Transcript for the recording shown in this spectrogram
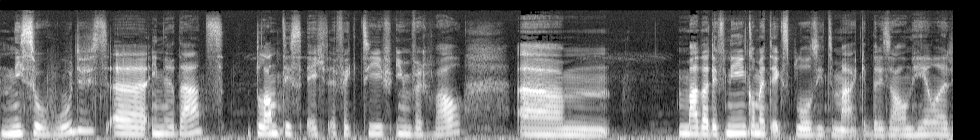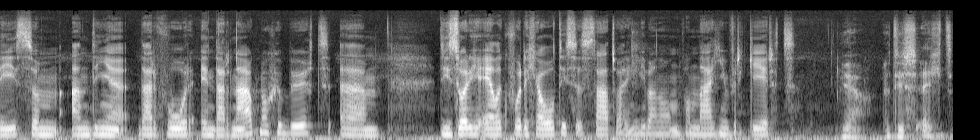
niet zo goed dus, inderdaad. Het land is echt effectief in verval. Um, maar dat heeft niet enkel met de explosie te maken. Er is al een hele race aan dingen daarvoor en daarna ook nog gebeurd. Um, die zorgen eigenlijk voor de chaotische staat waarin Libanon vandaag in verkeert. Ja, het is echt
